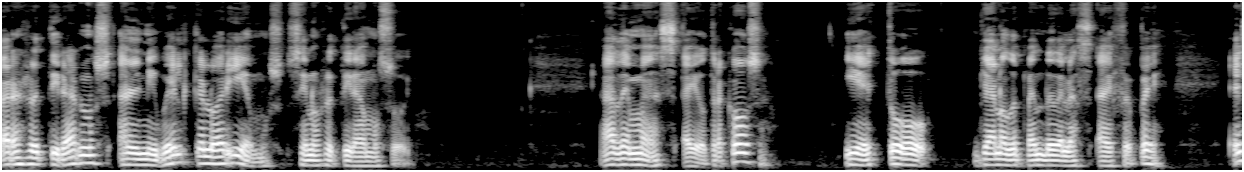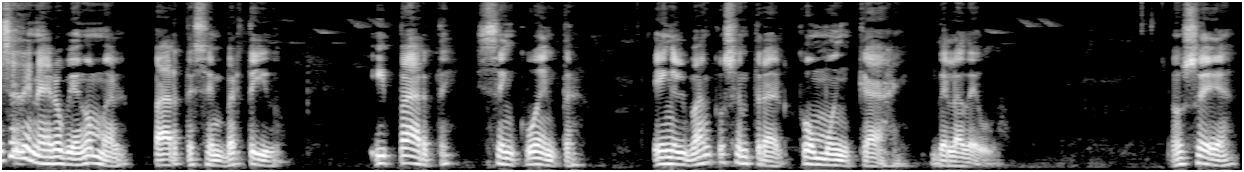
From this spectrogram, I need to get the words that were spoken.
para retirarnos al nivel que lo haríamos si nos retiramos hoy. Además, hay otra cosa, y esto ya no depende de las AFP. Ese dinero, bien o mal, parte se ha invertido y parte se encuentra en el Banco Central como encaje de la deuda. O sea,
